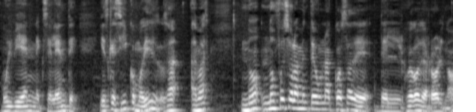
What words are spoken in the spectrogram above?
Muy bien, excelente. Y es que sí, como dices, o sea, además, no, no fue solamente una cosa del juego de rol, ¿no?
